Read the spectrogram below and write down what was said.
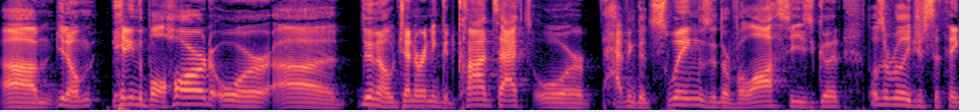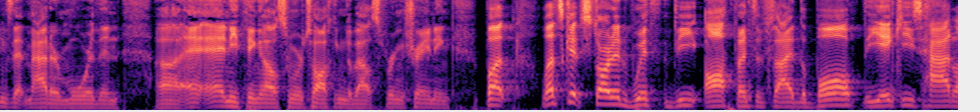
um, you know, hitting the ball hard or, uh, you know, generating good contact or having good swings or their velocity is good. Those are really just the things that matter more than uh, anything else when we're talking about spring training. But let's get started with the offensive side of the ball. The Yankees had a,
